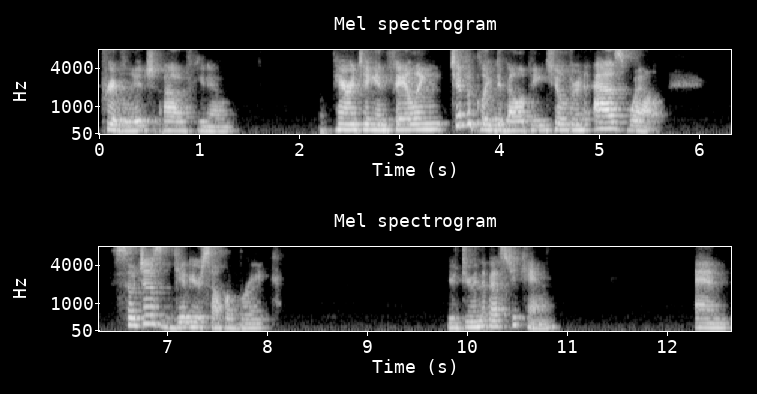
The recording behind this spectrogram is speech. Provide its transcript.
privilege of you know parenting and failing typically developing children as well. So just give yourself a break. You're doing the best you can and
